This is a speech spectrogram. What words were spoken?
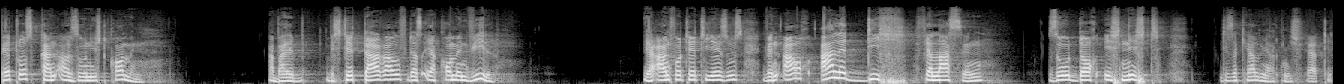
Petrus kann also nicht kommen. Aber er besteht darauf, dass er kommen will. Er antwortet Jesus, wenn auch alle dich verlassen, so doch ich nicht. Dieser Kerl merkt mich fertig.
